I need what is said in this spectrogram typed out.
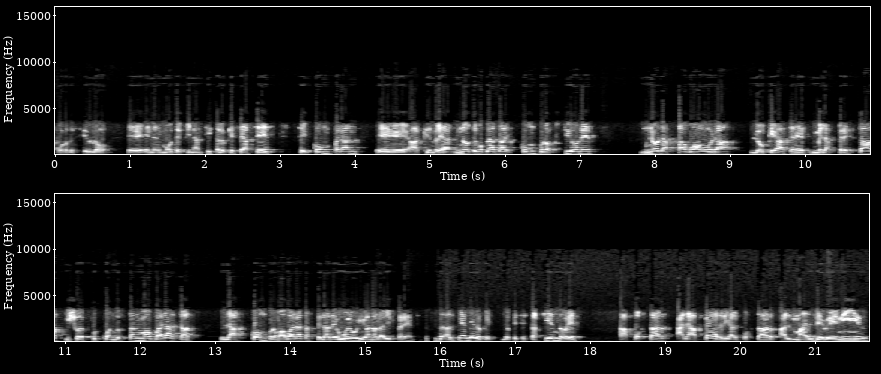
por decirlo eh, en el mote financista, lo que se hace es, se compran, eh, en realidad no tengo plata, compro acciones, no las pago ahora, lo que hacen es, me las prestas y yo después cuando están más baratas, las compro más baratas, te las devuelvo y gano la diferencia. Entonces, al final día lo que, lo que se está haciendo es apostar a la pérdida, apostar al mal devenir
